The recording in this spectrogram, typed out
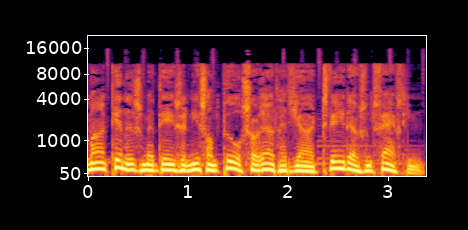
Maak kennis met deze Nissan Pulsar uit het jaar 2015.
